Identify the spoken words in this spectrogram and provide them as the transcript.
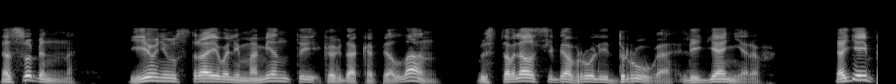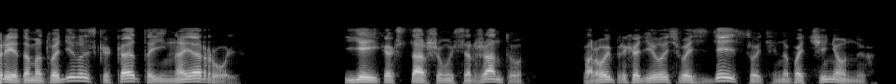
Особенно ее не устраивали моменты, когда капеллан выставлял себя в роли друга легионеров, а ей при этом отводилась какая-то иная роль. Ей, как старшему сержанту, порой приходилось воздействовать на подчиненных,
